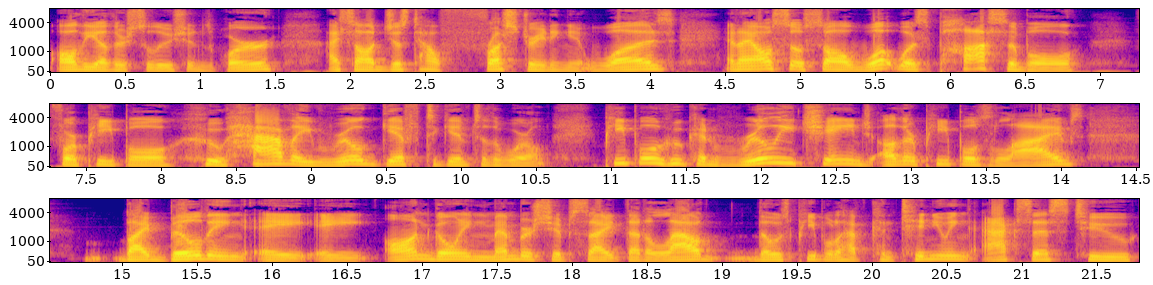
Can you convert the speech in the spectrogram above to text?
all the other solutions were. I saw just how frustrating it was. And I also saw what was possible for people who have a real gift to give to the world. People who can really change other people's lives by building a, a ongoing membership site that allowed those people to have continuing access to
